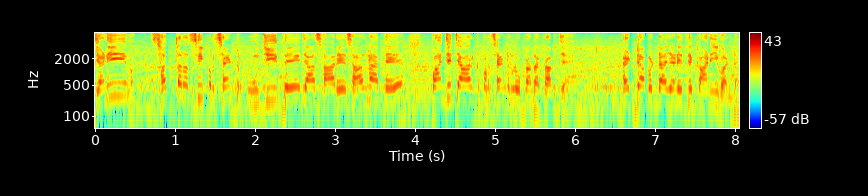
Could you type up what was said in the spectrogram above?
ਜਣੀ 70 80% ਪੂੰਜੀ ਤੇ ਜਾਂ ਸਾਰੇ ਸਾਧਨਾਂ ਤੇ 5-4% ਲੋਕਾਂ ਦਾ ਕਬਜ਼ਾ ਹੈ। ਐਡਾ ਵੱਡਾ ਜਿਹੜੇ ਇੱਥੇ ਕਾਣੀ ਵੰਡ ਹੈ।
